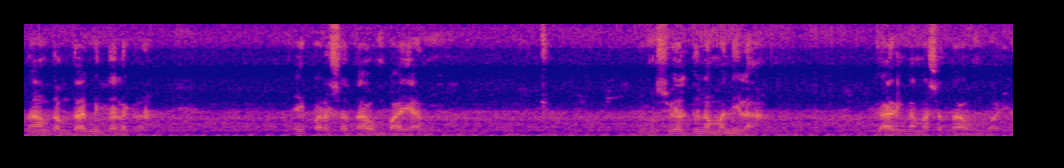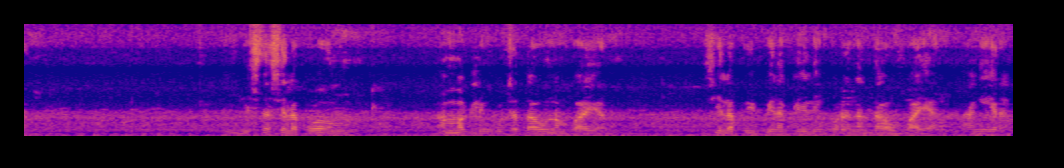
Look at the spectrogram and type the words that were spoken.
na ang damdamin talaga ay para sa taong bayan. Yung sweldo naman nila galing naman sa taong bayan. Imbis na sila po ang, ang maglingkod sa tao ng bayan, sila po yung pinaglilingkuran ng taong bayan. Ang hirap.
